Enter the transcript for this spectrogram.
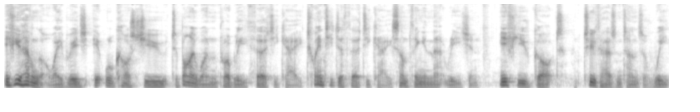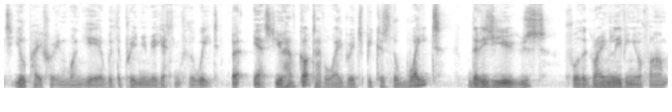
If you haven't got a weighbridge, it will cost you to buy one probably 30k, 20 to 30k, something in that region. If you've got 2,000 tonnes of wheat, you'll pay for it in one year with the premium you're getting for the wheat. But yes, you have got to have a weighbridge because the weight that is used for the grain leaving your farm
